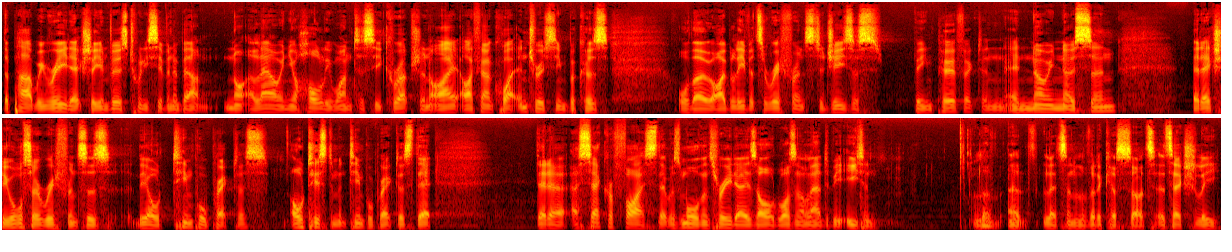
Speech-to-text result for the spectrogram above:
the part we read actually in verse 27 about not allowing your Holy One to see corruption, I, I found quite interesting because although I believe it's a reference to Jesus being perfect and, and knowing no sin, it actually also references the old temple practice, Old Testament temple practice, that, that a, a sacrifice that was more than three days old wasn't allowed to be eaten. Uh, that's in Leviticus, so it's, it's actually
